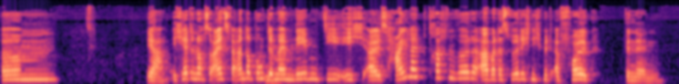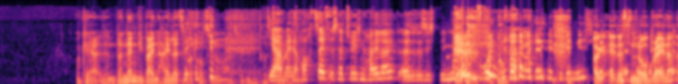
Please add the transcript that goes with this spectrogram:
Ähm, ja, ich hätte noch so ein, zwei andere Punkte in meinem Leben, die ich als Highlight betrachten würde, aber das würde ich nicht mit Erfolg benennen. Okay, dann nennen die beiden Highlights aber trotzdem nochmal. Das würde mich interessieren. Ja, meine Hochzeit ist natürlich ein Highlight, also dass ich den Mann ja. gefunden habe, den ich. Okay, das ist ein No-Brainer.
